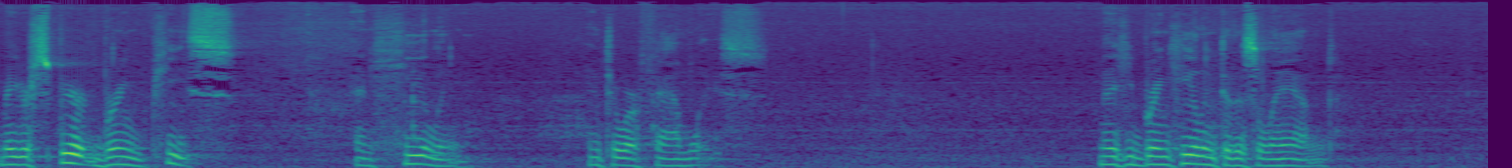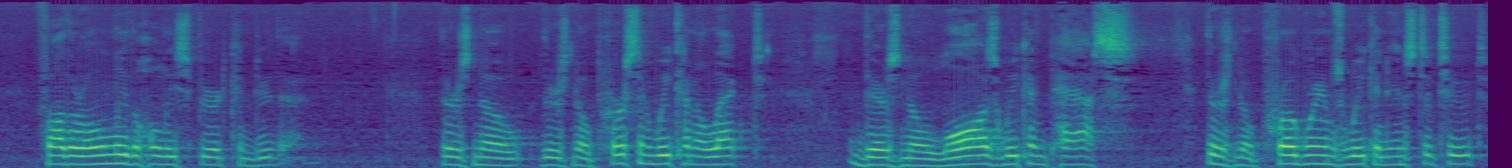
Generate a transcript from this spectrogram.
may your spirit bring peace and healing into our families. May He bring healing to this land. Father, only the Holy Spirit can do that. There's no, there's no person we can elect. There's no laws we can pass. There's no programs we can institute.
